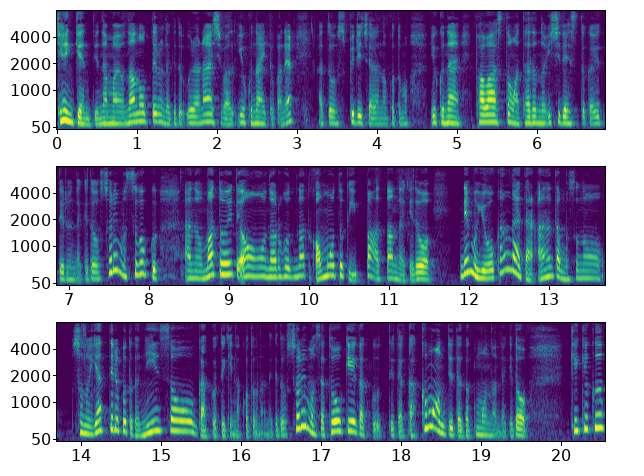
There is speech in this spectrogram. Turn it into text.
ケンケンっていう名前を名乗ってるんだけど、占い師は良くないとかね。あと、スピリチュアルなことも良くない。パワーストーンはただの石ですとか言ってるんだけど、それもすごく、あの、まとえて、ああ、なるほどなとか思う時いっぱいあったんだけど、でもよう考えたらあなたもその、そのやってることが人相学的なことなんだけど、それもさ、統計学って言ったら学問って言ったら学問なんだけど、結局、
